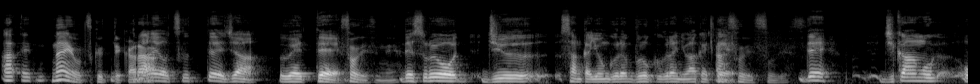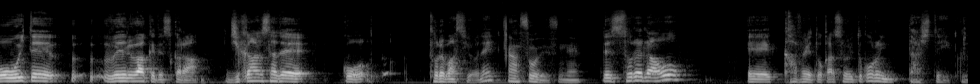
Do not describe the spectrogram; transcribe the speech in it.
あえ苗を作ってから。苗を作ってじゃあ植えて。そうですね。でそれを13か4ぐらいブロックぐらいに分けて。あそうですそうです。で時間をを置いてう植えるわけですから時間差でこう取れますよね。あそうですね。でそれらを、えーカフェとかそういうところに出していく。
